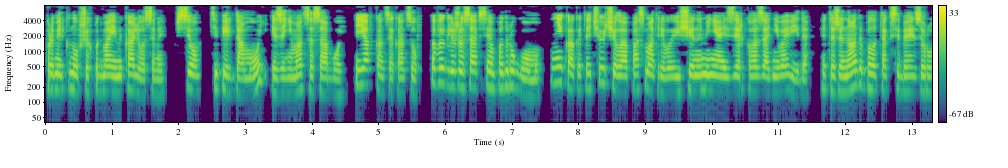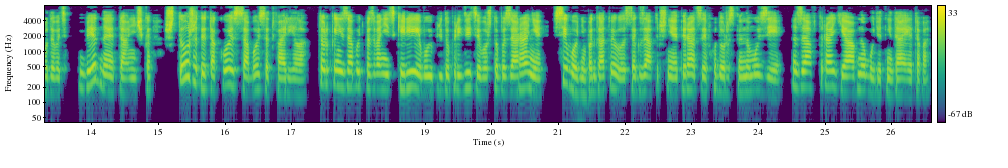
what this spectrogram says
промелькнувших под моими колесами. Все, теперь домой и заниматься собой. Я, в конце концов, выгляжу совсем по-другому. Не как это чучело, посматривающее на меня из зеркала заднего вида. Это же надо было так себя изуродовать. Бедная Танечка, что же ты такое с собой сотворила? Только не забудь позвонить Кирееву и предупредить его, чтобы заранее сегодня подготовился к завтрашней операции в художественном музее. Завтра явно будет не до этого.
